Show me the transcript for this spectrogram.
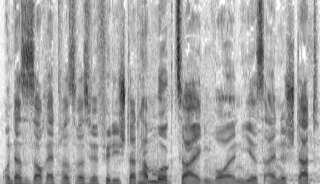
Und das ist auch etwas, was wir für die Stadt Hamburg zeigen wollen. Hier ist eine Stadt,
